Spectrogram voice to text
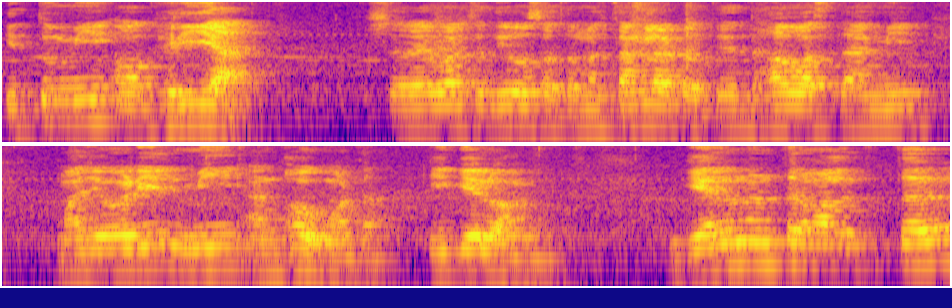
की तुम्ही घरी या. रविवारचा दिवस होता मला चांगला आठवते दहा वाजता आम्ही माझे वडील मी आणि भाऊ मोठा ही गेलो आम्ही. गेल्यानंतर मला तिथं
